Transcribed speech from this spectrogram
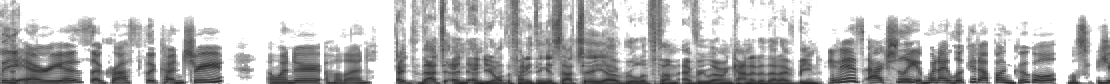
the areas across the country. I wonder, hold on. It- that's and and you know what the funny thing is that's a uh, rule of thumb everywhere in Canada that I've been. It is actually when I look it up on Google. Well, here,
